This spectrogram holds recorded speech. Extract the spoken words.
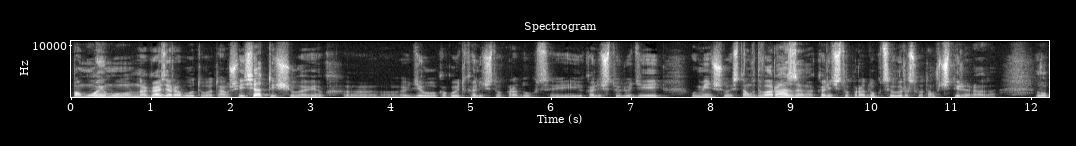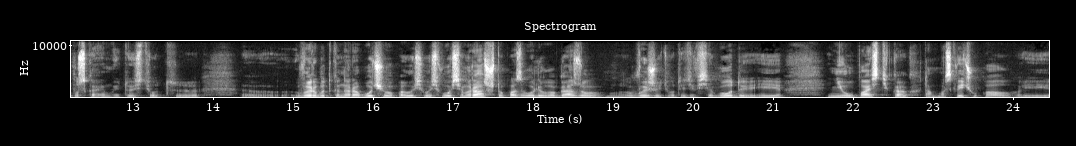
по-моему, на газе работало там 60 тысяч человек, э, делало какое-то количество продукции, и количество людей уменьшилось там в два раза, а количество продукции выросло там в четыре раза выпускаемой. То есть вот э, выработка на рабочего повысилась в 8 раз, что позволило газу выжить вот эти все годы и не упасть, как там москвич упал и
